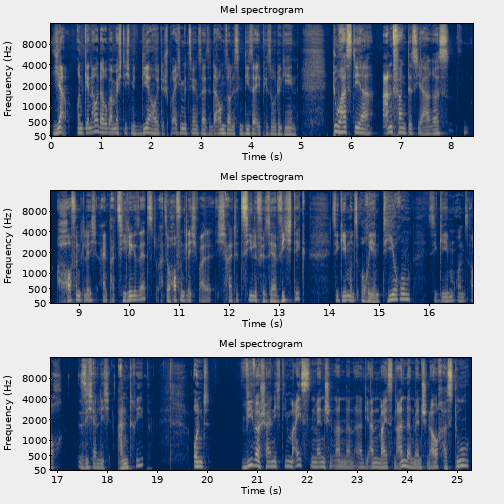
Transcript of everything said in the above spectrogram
Ja, und genau darüber möchte ich mit dir heute sprechen, beziehungsweise darum soll es in dieser Episode gehen. Du hast dir Anfang des Jahres hoffentlich ein paar Ziele gesetzt, also hoffentlich, weil ich halte Ziele für sehr wichtig. Sie geben uns Orientierung, sie geben uns auch sicherlich Antrieb und wie wahrscheinlich die meisten Menschen anderen, die meisten anderen Menschen auch, hast du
